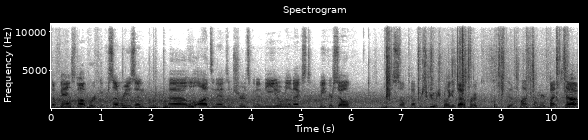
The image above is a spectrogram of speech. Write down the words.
The fan stopped working for some reason. Uh, little odds and ends, I'm sure it's going to need over the next week or so. Self tapper screw, I should probably get that for a bit of flat tire. But uh,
